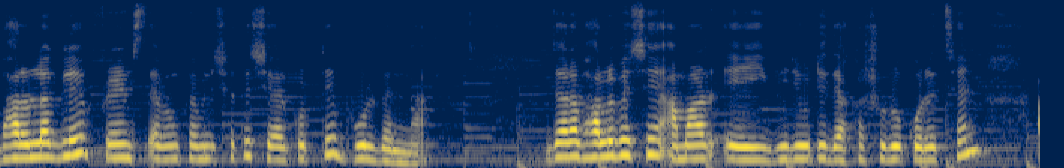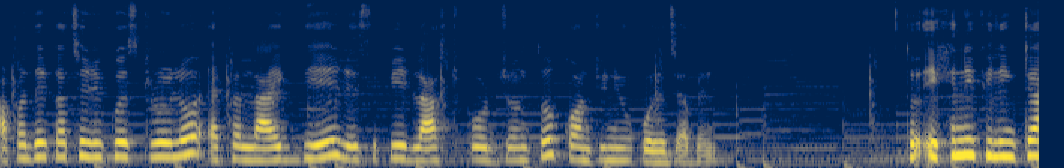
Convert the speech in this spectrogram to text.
ভালো লাগলে ফ্রেন্ডস এবং ফ্যামিলির সাথে শেয়ার করতে ভুলবেন না। যারা ভালোবেসে আমার এই ভিডিওটি দেখা শুরু করেছেন, আপনাদের কাছে রিকোয়েস্ট রইল একটা লাইক দিয়ে রেসিপির লাস্ট পর্যন্ত কন্টিনিউ করে যাবেন। তো এখানে ফিলিংটা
